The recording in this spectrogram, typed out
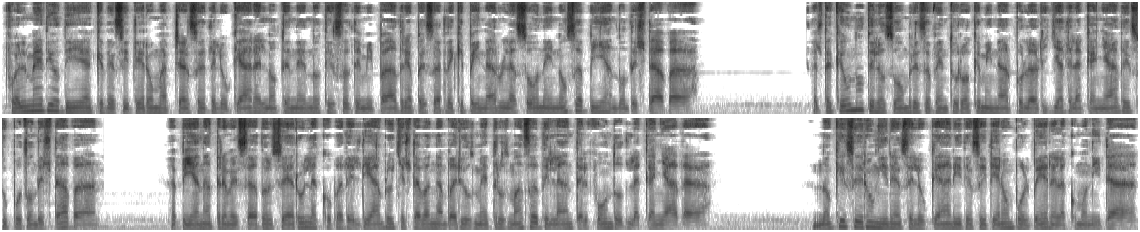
Fue el mediodía que decidieron marcharse del lugar al no tener noticias de mi padre a pesar de que peinaron la zona y no sabían dónde estaba. Hasta que uno de los hombres aventuró a caminar por la orilla de la cañada y supo dónde estaban. Habían atravesado el cerro y la cova del diablo y estaban a varios metros más adelante al fondo de la cañada. No quisieron ir a ese lugar y decidieron volver a la comunidad.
